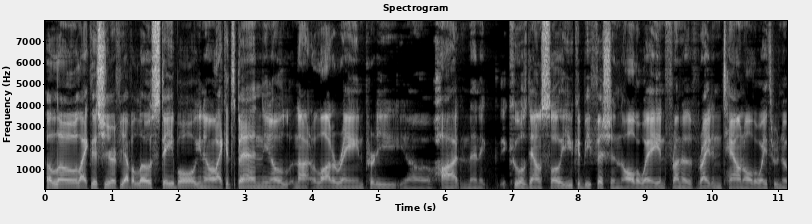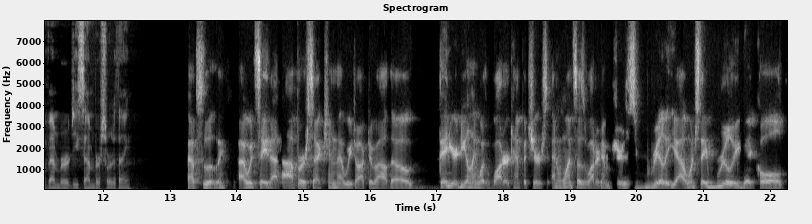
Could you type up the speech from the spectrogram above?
a low like this year, if you have a low stable, you know, like it's been, you know, not a lot of rain, pretty, you know, hot, and then it, it cools down slowly, you could be fishing all the way in front of right in town all the way through November, December sort of thing. Absolutely. I would say that upper section that we talked about, though, then you're dealing with water temperatures. And once those water temperatures really, yeah, once they really get cold,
